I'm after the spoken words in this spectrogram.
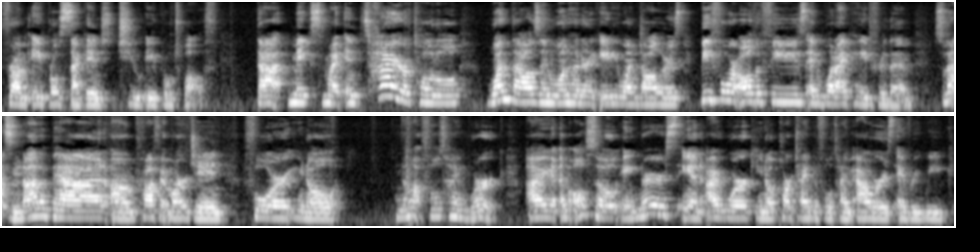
from April 2nd to April 12th. That makes my entire total $1,181 before all the fees and what I paid for them. So that's not a bad um, profit margin for, you know, not full-time work. I am also a nurse and I work, you know, part-time to full-time hours every week,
